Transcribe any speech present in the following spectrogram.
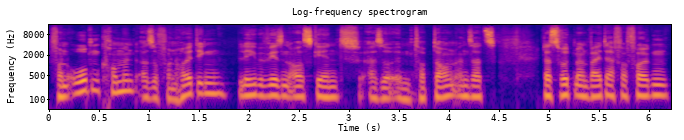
von oben kommend, also von heutigen Lebewesen ausgehend, also im Top-Down-Ansatz. Das wird man weiter verfolgen.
